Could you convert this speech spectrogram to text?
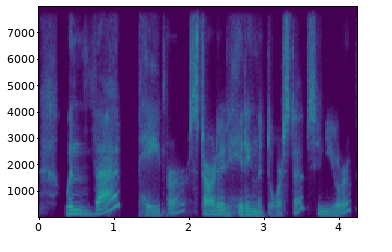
when that paper started hitting the doorsteps in Europe,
